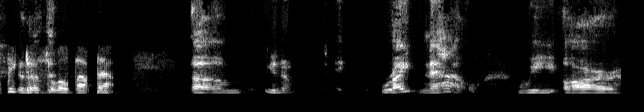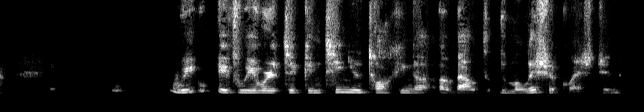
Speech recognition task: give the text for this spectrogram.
speak You to know, us a little about that. um, you know, right now we are we if we were to continue talking about the militia question,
